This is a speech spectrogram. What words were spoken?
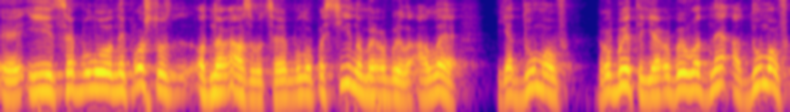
Е, і це було не просто одноразово, це було постійно, ми робили, але я думав робити, я робив одне, а думав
